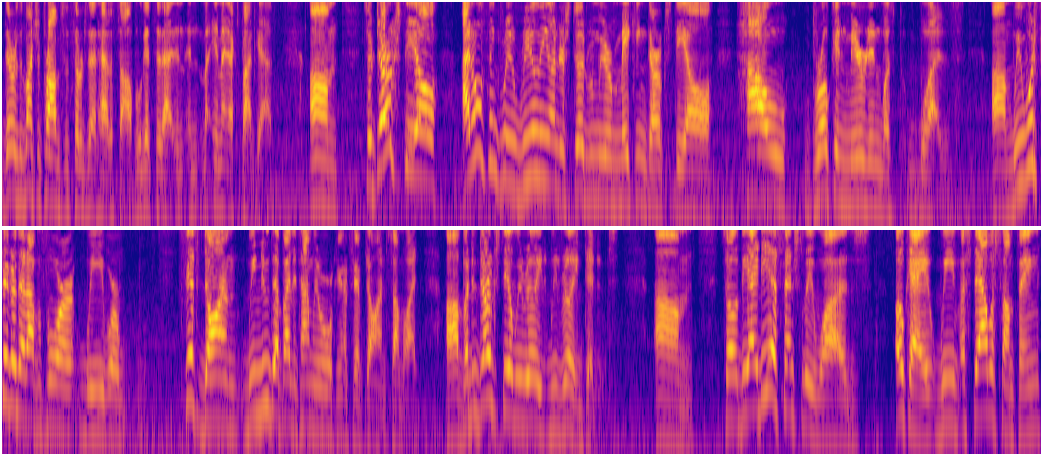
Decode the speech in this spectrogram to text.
there was a bunch of problems the third set had to solve. We'll get to that in, in, my, in my, next podcast. Um, so Darksteel, I don't think we really understood when we were making Darksteel how broken Mirrodin was was. Um, we would figure that out before we were Fifth Dawn. We knew that by the time we were working on Fifth Dawn, somewhat. Uh, but in Darksteel, we really we really didn't. Um, so the idea essentially was, okay, we've established something.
